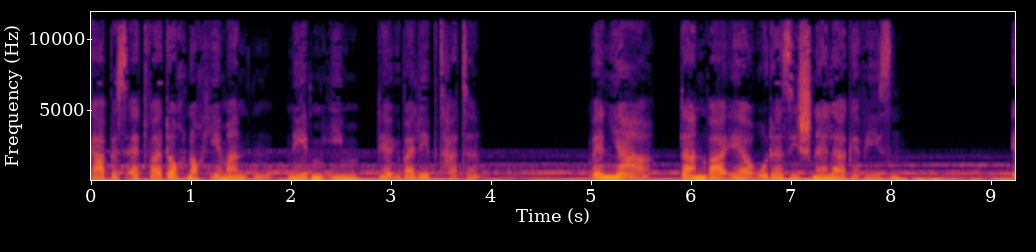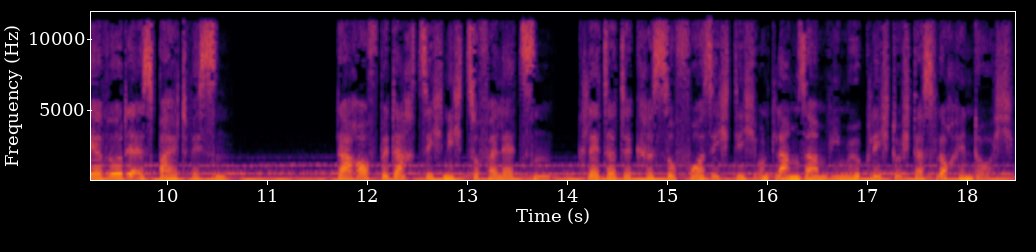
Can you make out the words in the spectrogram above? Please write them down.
Gab es etwa doch noch jemanden, neben ihm, der überlebt hatte? Wenn ja, dann war er oder sie schneller gewesen. Er würde es bald wissen. Darauf bedacht sich nicht zu verletzen, kletterte Chris so vorsichtig und langsam wie möglich durch das Loch hindurch.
